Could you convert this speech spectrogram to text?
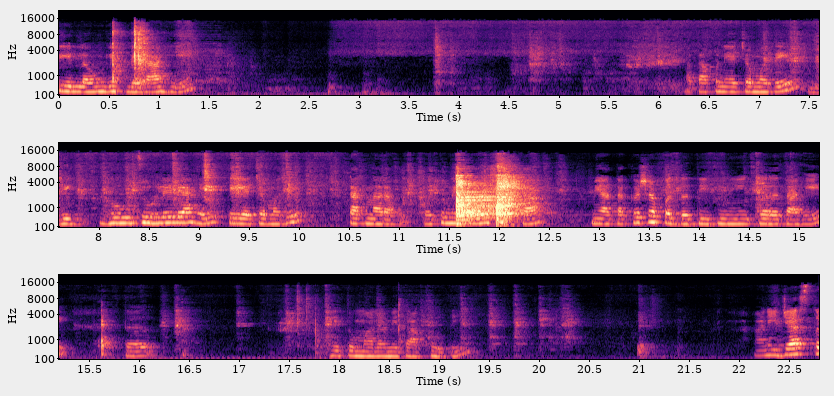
तेल लावून घेतलेलं आहे. आता आपण याच्यामध्ये जे गहू चुरलेले आहे ते याच्यामध्ये टाकणार आहोत. तर तुम्ही पाहू शकता मी आता कशा पद्धतीने करत आहे. तर हे तुम्हाला मी दाखवते. आणि जास्त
